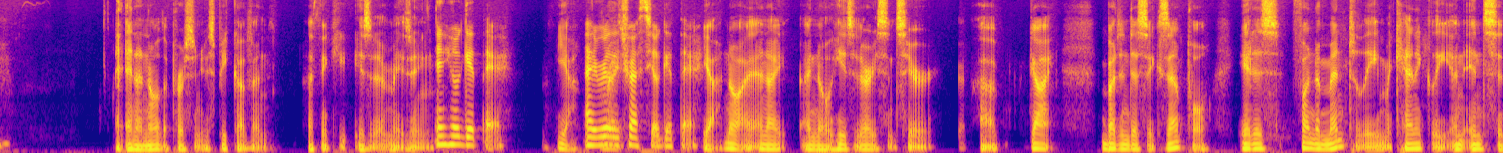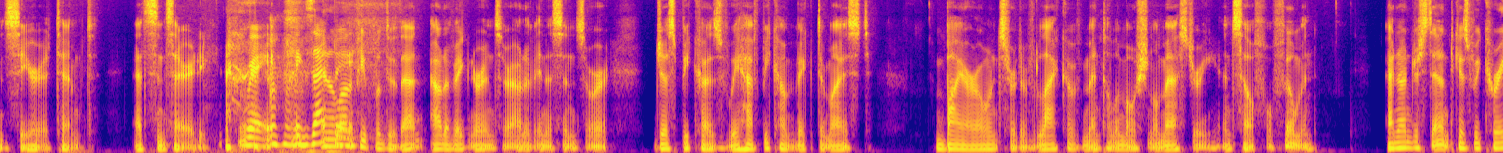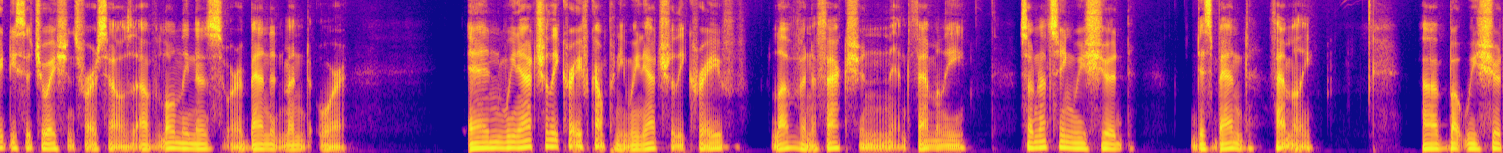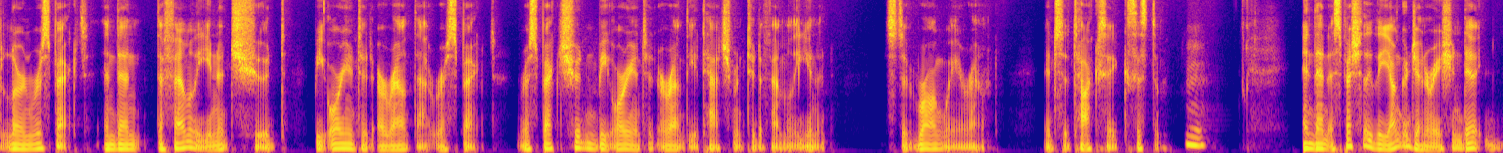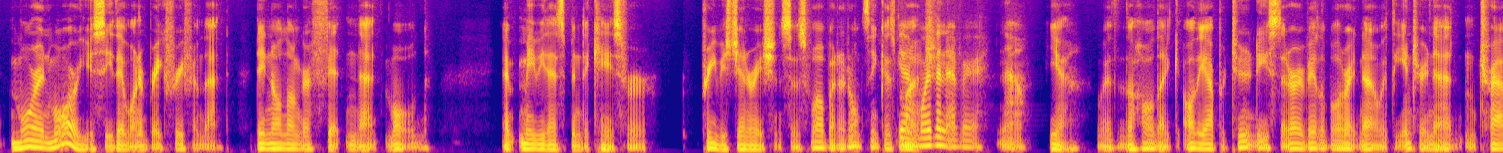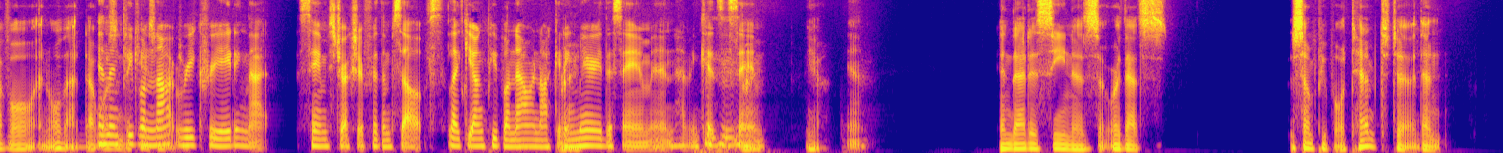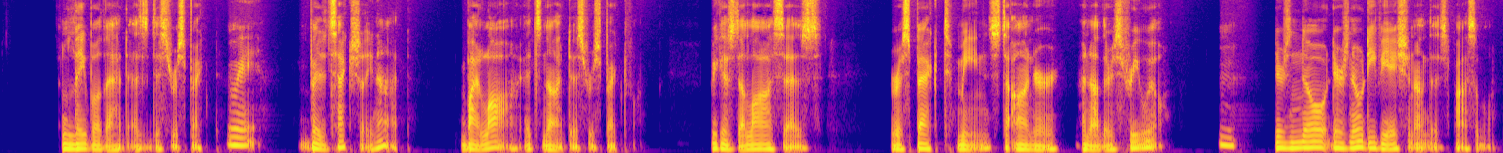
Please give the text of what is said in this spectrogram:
And I know the person you speak of, and I think he is amazing. And he'll get there. Yeah, I really right. trust he'll get there. Yeah, no, I, and I, I know he's a very sincere uh, guy. But in this example, it is fundamentally, mechanically, an insincere attempt at sincerity. Right. Exactly. And a lot of people do that out of ignorance or out of innocence or just because we have become victimized by our own sort of lack of mental emotional mastery and self fulfillment. And understand because we create these situations for ourselves of loneliness or abandonment or and we naturally crave company. We naturally crave love and affection and family. So I'm not saying we should disband family, uh, but we should learn respect. And then the family unit should be oriented around that respect. Respect shouldn't be oriented around the attachment to the family unit. It's the wrong way around. It's a toxic system. Mm. And then, especially the younger generation, they, more and more you see they want to break free from that. They no longer fit in that mold. And maybe that's been the case for previous generations as well, but I don't think as yeah, much. more than ever now. Yeah, with the whole like all the opportunities that are available right now with the internet and travel and all that. That and then wasn't the people case not in- recreating that same structure for themselves. Like young people now are not getting Right. married the same and having kids Mhm. the same. Yeah. Yeah. And that is seen as, or that's some people attempt to then label that as disrespect, Right. but it's actually not. By law, it's not disrespectful because the law says respect means to honor another's free will. Mm. There's no there's no deviation on this possible.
